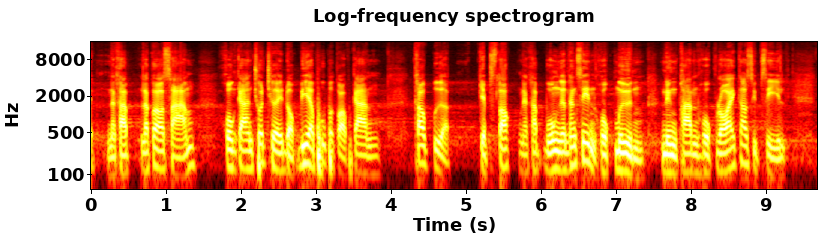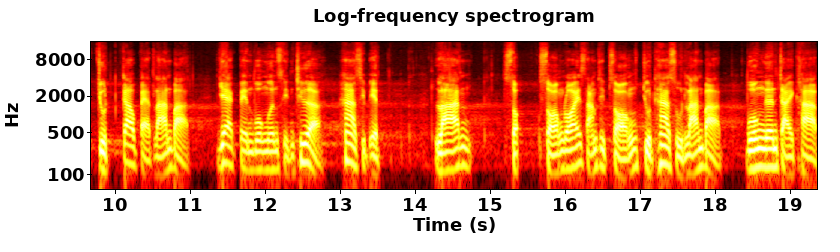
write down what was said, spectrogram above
ตรนะครับ แล้วก็ 3 โครงการชดเชยดอกเบี้ยผู้ประกอบการข้าวเปลือกเก็บสต็อกนะครับวงเงินทั้งสิ้น 61,694.98 ล้านบาท แยกเป็นวงเงินสินเชื่อ 51 ล้าน 232.50 ล้านบาท วงเงินจ่ายขาด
